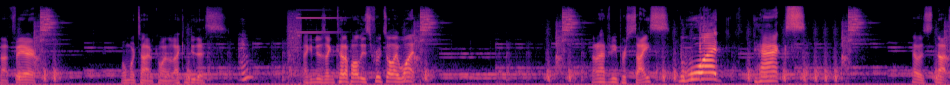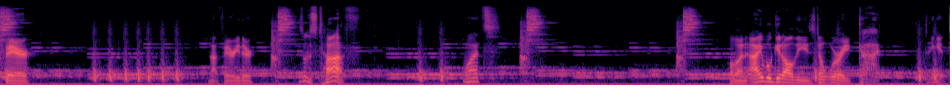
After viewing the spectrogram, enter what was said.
Not fair. One more time. Come on. I can do this. I can do this. I can cut up all these fruits all I want. I don't have to be precise. What? Hacks? That was not fair. Not fair either. This one's tough. What? Hold on. I will get all these. Don't worry. God. Dang it.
